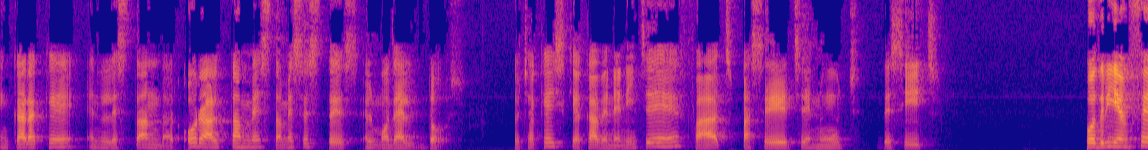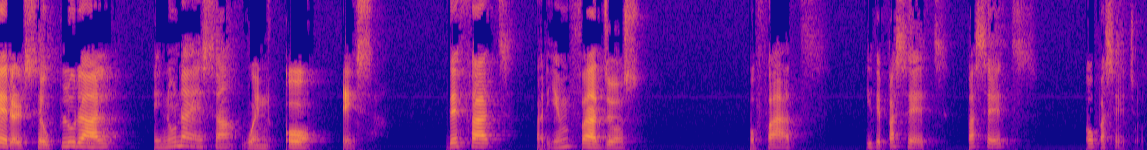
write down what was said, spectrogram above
encara que en l'estàndard oral també està més estès el model 2. Tots aquells que acaben en IG, faig, passeig, enuig, desig, podrien fer el seu plural en una S o en OS. De faig, farien fajos o fats, i de passeig, passeigs o passejos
